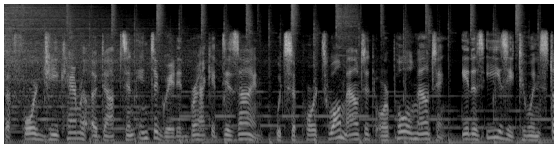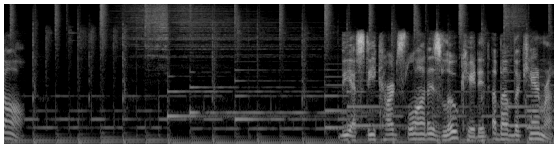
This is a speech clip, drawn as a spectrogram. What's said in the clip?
The 4G camera adopts an integrated bracket design, which supports wall-mounted or pole mounting. It is easy to install. The SD card slot is located above the camera.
